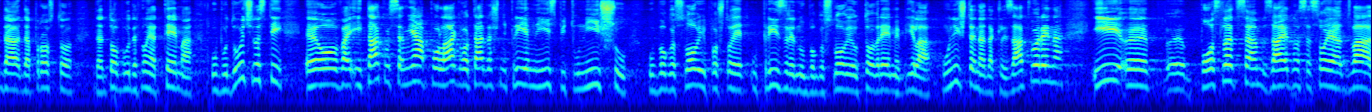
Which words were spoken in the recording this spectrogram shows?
da, da prosto da to bude moja tema u budućnosti. E, ovaj, I tako sam ja polagao tadašnji prijemni ispit u Nišu u bogosloviji, pošto je u Prizrenu bogoslovija u to vreme bila uništena, dakle zatvorena. I e, e poslat sam zajedno sa svoja dva,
